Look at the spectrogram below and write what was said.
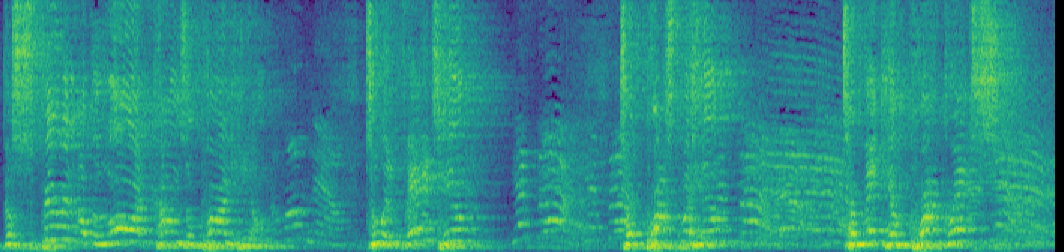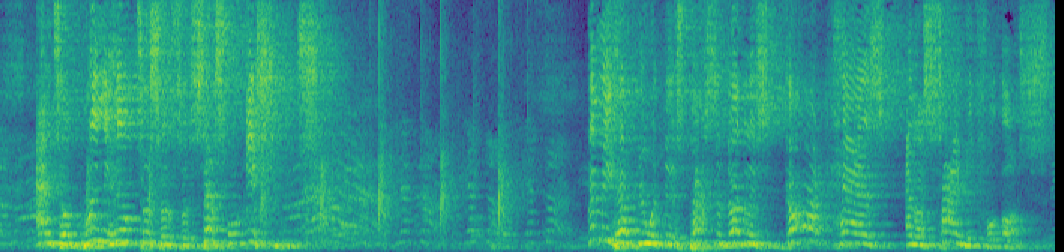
The Spirit of the Lord comes upon him to advance him, to prosper him, to make him progress, and to bring him to some successful issues. Let me help you with this. Pastor Douglas, God has an assignment for us.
